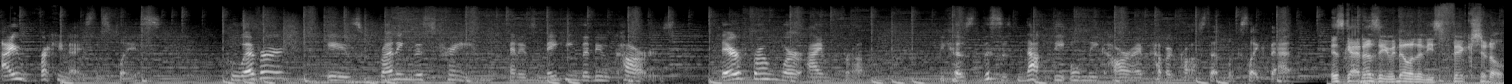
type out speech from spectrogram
I recognize this place. Whoever is running this train and is making the new cars, they're from where I'm from. Because this is not the only car I've come across that looks like that. This guy doesn't even know that he's fictional.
